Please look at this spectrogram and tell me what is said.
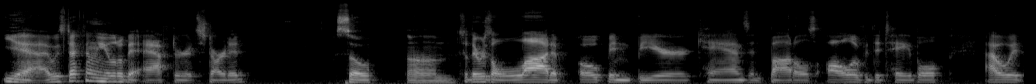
Yeah, it was definitely a little bit after it started. So, um, So there was a lot of open beer cans and bottles all over the table. I would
